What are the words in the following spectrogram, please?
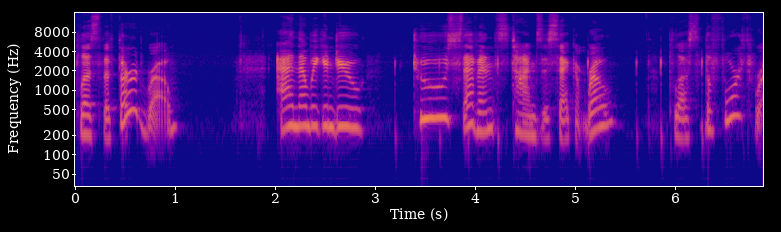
plus the third row. And then we can do 2 sevenths times the second row plus the fourth row,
